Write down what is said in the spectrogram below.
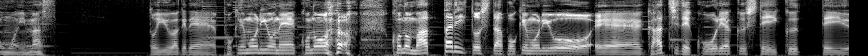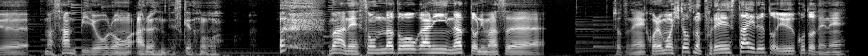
思います。というわけで、ポケモリをね、この このまったりとしたポケモリを、えー、ガチで攻略していくっていう、まあ賛否両論あるんですけども まあね、そんな動画になっております。ちょっとね、これも一つのプレイスタイルということでね、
